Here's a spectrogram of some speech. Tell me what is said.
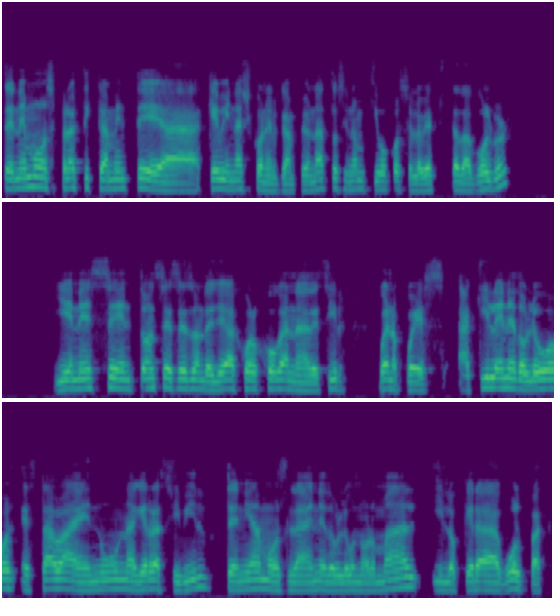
tenemos prácticamente a Kevin Nash con el campeonato, si no me equivoco se lo había quitado a Goldberg, y en ese entonces es donde llega Hulk Hogan a decir, bueno, pues aquí la NW estaba en una guerra civil, teníamos la NW normal y lo que era Wolfpack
